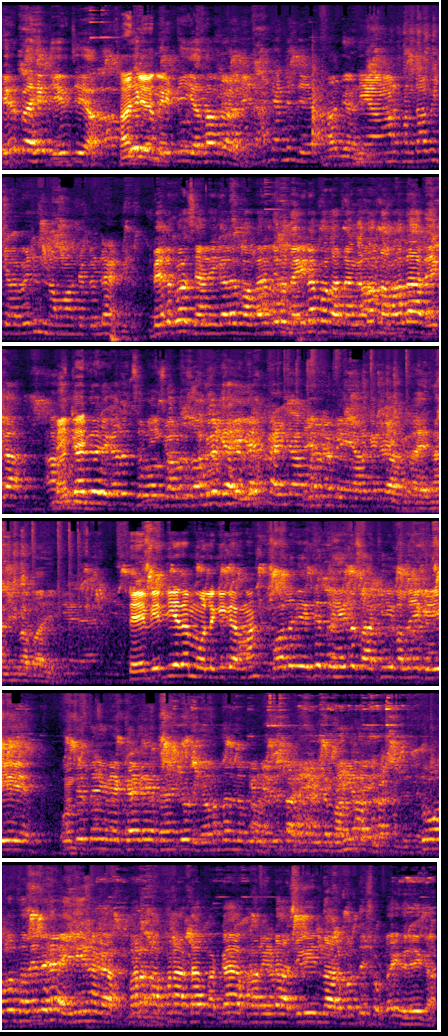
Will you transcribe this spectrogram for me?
ਫੇਰ ਪੈਸੇ ਜੇਬ 'ਚ ਆ। ਹਾਂਜੀ, ਇਹ ਹਾਂਜੀ। ਕਮੇਟੀ ਆ ਨਾਲ। ਕਹਿੰਦੇ ਹਾਂਜੀ, ਹਾਂਜੀ। ਨਿਆਣ ਬੰਦਾ ਵੀ ਜਾਵੇ ਤੇ ਨਵਾਂ ਡੰਗਰ ਲੈ ਕੇ। ਬਿਲਕੁਲ ਸਿਆਣੀ ਗੱਲ ਹੈ ਬਾਬਾ ਨੇ ਜਦੋਂ ਨਹੀਂ ਨਾ ਪਤਾ ਡੰਗਰ ਤਾਂ ਨਵਾਂ ਲੈ ਆਵੇਗਾ। ਮਹਿੰਗਾ ਵੀ ਹੋ ਜਾਏਗਾ ਤੇ ਸਲੋ ਸਲੋ ਸਭ ਵੀ ਆਈ ਹੈ ਹਾਂਜੀ ਬਾਬਾ ਜੀ। ਤੇ ਵੀਰ ਜੀ ਇਹਦਾ ਮੁੱਲ ਕੀ ਕਰਨਾ? ਮੁੱਲ ਵੇਚਦੇ ਤੁਸੀਂ ਵਿਸਾਖੀ ਵੱਲੇ ਗਏ ਉਹਦੇ ਤੇ ਵੇਖਿਆ ਜਿਹੜੇ ਤਾਂ ਝੋਟੀਆਂ ਉਹਨਾਂ ਦੇ ਲੋਕੀ ਜਿਹੜੇ ਸਾਡੇ ਦੋ ਦੋ ਥੱਲੇ ਤੇ ਹੈ ਹੀ ਨਹੀਂ ਹੈਗਾ ਪਰ ਆਪਣਾ ਅੱਡਾ ਪੱਕਾ ਹੈ, ਆਪਣਾ ਰੇਟ ਅੱਜ ਵੀ ਨਾਰਮਲ ਤੇ ਛੋਟਾ ਹੀ ਰਹੇਗਾ।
